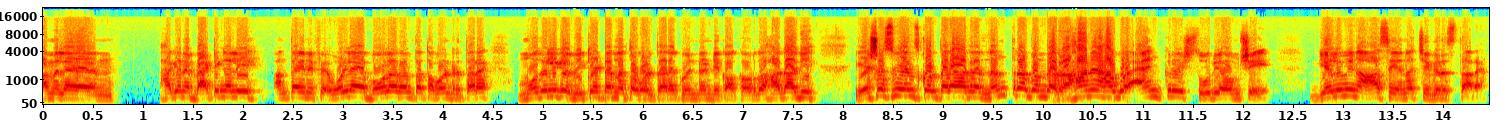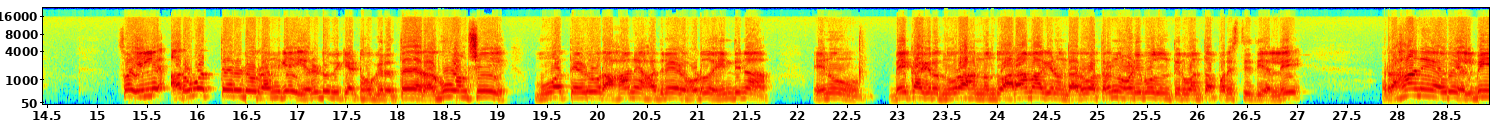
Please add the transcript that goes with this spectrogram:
ಆಮೇಲೆ ಹಾಗೇನೆ ಬ್ಯಾಟಿಂಗ್ ಅಲ್ಲಿ ಅಂತ ಏನು ಒಳ್ಳೆ ಬೌಲರ್ ಅಂತ ತಗೊಂಡಿರ್ತಾರೆ. ಮೊದಲಿಗೆ ವಿಕೆಟ್ ಅನ್ನ ತಗೊಳ್ತಾರೆ ಕ್ವಿಂಟನ್ ಡಿಕಾಕ್ ಅವ್ರದ್ದು ಹಾಗಾಗಿ ಯಶಸ್ವಿ ಅನ್ಸ್ಕೊಳ್ತಾರೆ ಆದ್ರೆ ನಂತರ ಬಂದ ರಹಾನೆ ಹಾಗೂ ಆಂಕ್ರಿಶ್ ಸೂರ್ಯವಂಶಿ ಗೆಲುವಿನ ಆಸೆಯನ್ನ ಚಿಗುರಿಸ್ತಾರೆ. ಸೊ ಇಲ್ಲಿ ಅರವತ್ತೆರಡು ರನ್ಗೆ ಎರಡು ವಿಕೆಟ್ ಹೋಗಿರುತ್ತೆ. ರಘುವಂಶಿ ಮೂವತ್ತೇಳು, ರಹಾನೆ ಹದಿನೇಳು ಹೊಡೆದು ಹಿಂದಿನ ಏನು ಬೇಕಾಗಿರೋದು ನೂರ ಹನ್ನೊಂದು, ಆರಾಮಾಗಿ ಇನ್ನೊಂದು ಅರವತ್ತು ರನ್ ಹೊಡಿಬೋದು ಅಂತಿರುವಂತ ಪರಿಸ್ಥಿತಿಯಲ್ಲಿ ರಹಾನೆ ಅವರು ಎಲ್ ಬಿ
